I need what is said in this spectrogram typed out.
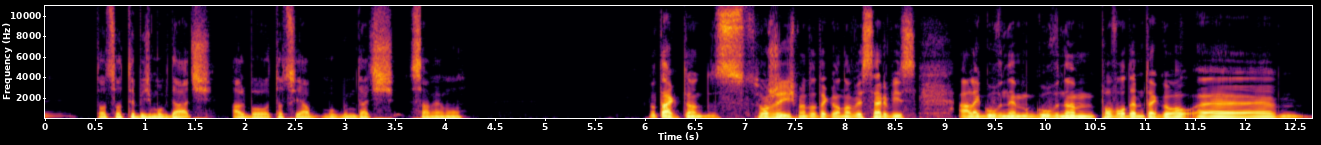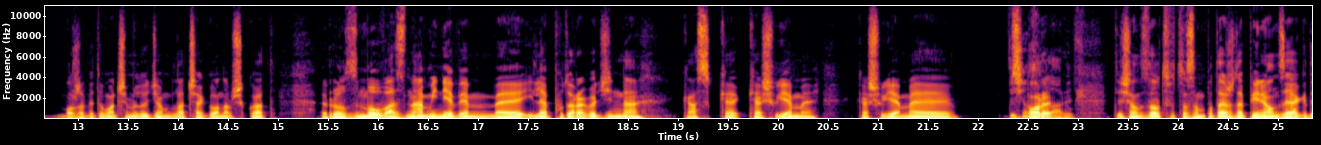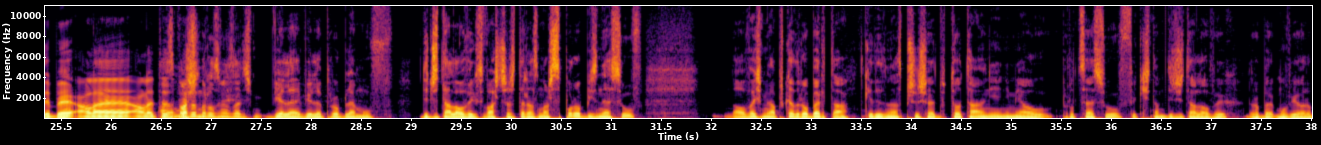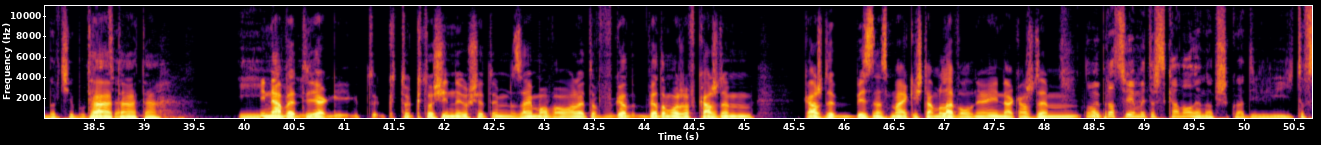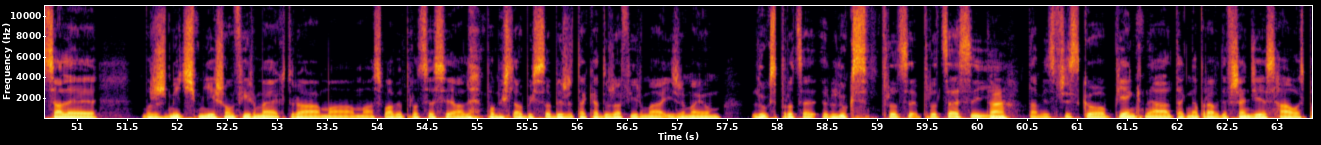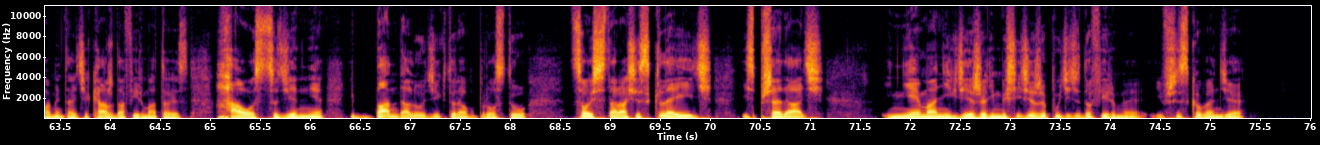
to, co ty byś mógł dać, albo to, co ja mógłbym dać samemu. No tak, to stworzyliśmy do tego nowy serwis, ale głównym, głównym powodem tego, e, może wytłumaczymy ludziom, dlaczego na przykład rozmowa z nami, nie wiem e, ile, półtora godzinna, kas, kaszujemy, kaszujemy Tysiąc spore, dolarów. tysiąc dolców, to są potężne pieniądze jak gdyby, ale, ale to Ale jest możemy właśnie... rozwiązać wiele, wiele problemów digitalowych, zwłaszcza, że teraz masz sporo biznesów. No weźmy na przykład Roberta, kiedy do nas przyszedł, totalnie nie miał procesów jakichś tam digitalowych. Robert, mówię o Robercie Burczyce. Tak, tak, tak. I, I nawet i- jak kto, ktoś inny już się tym zajmował, ale to wi- wiadomo, że w każdym każdy biznes ma jakiś tam level, nie? I na każdym... No my pracujemy też z Canonem na przykład i, to wcale możesz mieć mniejszą firmę, która ma, ma słabe procesy, ale pomyślałbyś sobie, że taka duża firma i że mają luks, proce, luks proce, procesy i Tak. tam jest wszystko piękne, ale tak naprawdę wszędzie jest chaos. Pamiętajcie, każda firma to jest chaos codziennie i banda ludzi, która po prostu coś stara się skleić i sprzedać i nie ma nigdzie, jeżeli myślicie, że pójdziecie do firmy i wszystko będzie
